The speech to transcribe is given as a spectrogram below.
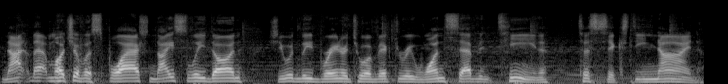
not that much of a splash. Nicely done. She would lead Brainerd to a victory 117 to 69.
